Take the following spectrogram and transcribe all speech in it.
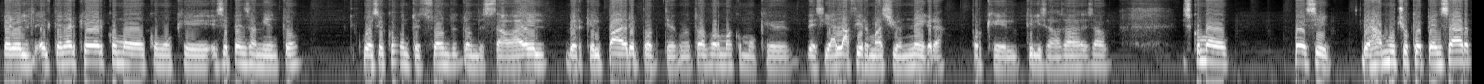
pero el, tener que ver como, como que ese pensamiento o ese contexto donde, donde estaba él, ver que el padre por de alguna otra forma como que decía la afirmación negra, porque él utilizaba esa, esa es como, pues sí, deja mucho que pensar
